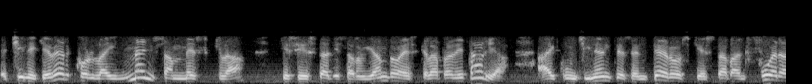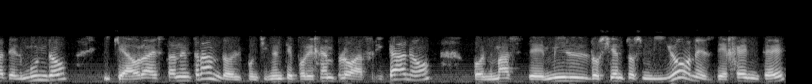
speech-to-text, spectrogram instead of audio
eh, tiene que ver con la inmensa mezcla que se está desarrollando a escala planetaria. Hay continentes enteros que estaban fuera del mundo y que ahora están entrando. El continente, por ejemplo, africano, con más de 1.200 millones de gente,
